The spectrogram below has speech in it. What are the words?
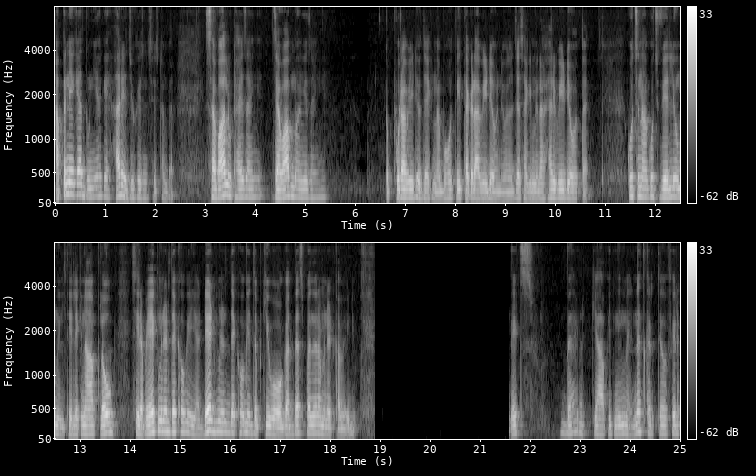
अपने क्या? दुनिया के हर एजुकेशन सिस्टम पर। सवाल उठाए जाएँगे, जवाब मांगे जाएँगे। तो पूरा वीडियो देखना, बहुत ही तगड़ा वीडियो होने वाला जैसा कि मेरा हर वीडियो होता है। कुछ ना कुछ वैल्यू मिलती है, लेकिन आप लोग सिर्फ़ एक मिनट देखोगे या डेढ़ मिनट देखोगे, जबकि वो होगा दस पंद्रह मिनट का वीडियो। इट्स बैड कि आप इतनी मेहनत करते हो, फिर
